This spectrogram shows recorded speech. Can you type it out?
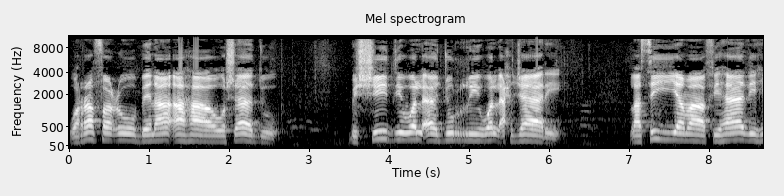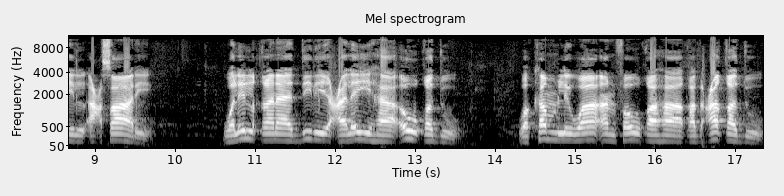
wa rafacuu binaa'ahaa washaaduu bishiidi waalaajuri waalaxjaari lasiyamaa fi haadihi alacsaari walilqanaadili calayha awqaduu wa kam liwaa'an fowqahaa qad caqaduu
